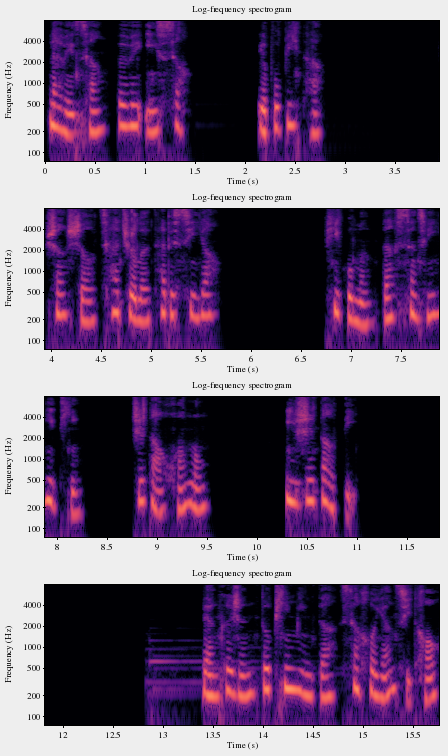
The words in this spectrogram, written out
赖伟强微微一笑，也不逼他，双手掐住了他的细腰，屁股猛地向前一挺，直捣黄龙，一日到底。两个人都拼命的向后仰起头，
